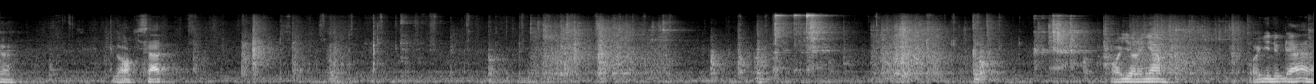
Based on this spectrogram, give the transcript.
Rồi. Gọt sạch. Bỏ vô này ngâm bỏ vô nước đá nè.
